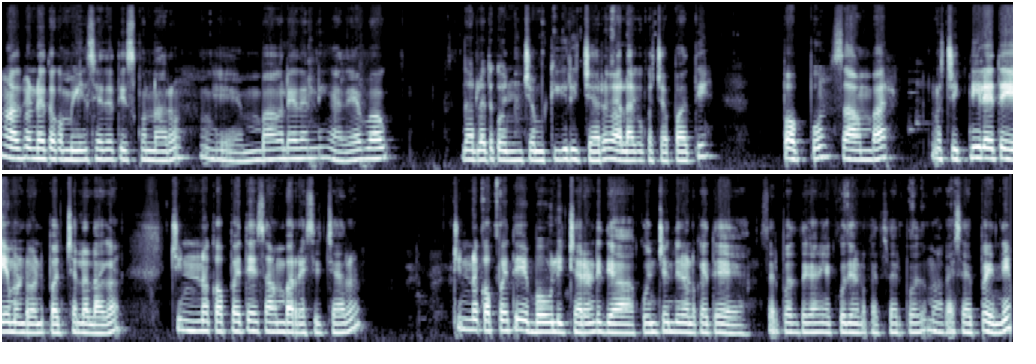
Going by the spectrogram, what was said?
మా హస్బెండ్ అయితే ఒక మీల్స్ అయితే తీసుకున్నారు. ఏం బాగలేదండి అదే బాగు. దాంట్లో అయితే కొంచెం కీరిచ్చారు అలాగే ఒక చపాతి పప్పు సాంబార్ ఇంకా చట్నీలు అయితే ఏముండవండి పచ్చళ్ళలాగా. చిన్న కప్ అయితే సాంబార్ రైస్ ఇచ్చారు. చిన్న కప్ అయితే బౌల్ ఇచ్చారండి ఇది కొంచెం దినాలకైతే సరిపోతుంది కానీ ఎక్కువ దినాలకైతే సరిపోదు మాకైతే సరిపోయింది.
